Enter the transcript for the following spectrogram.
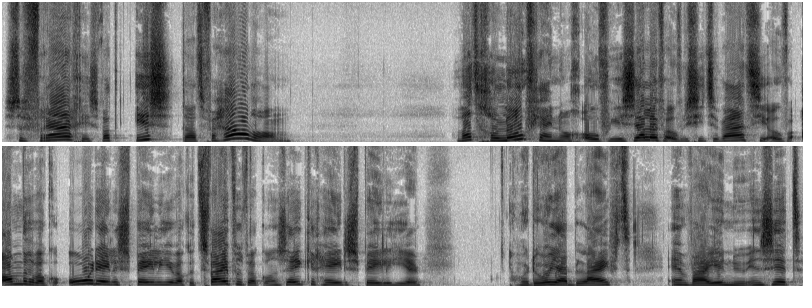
Dus de vraag is: wat is dat verhaal dan? Wat geloof jij nog over jezelf, over de situatie, over anderen? Welke oordelen spelen hier? Welke twijfels, welke onzekerheden spelen hier? Waardoor jij blijft en waar je nu in zit.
